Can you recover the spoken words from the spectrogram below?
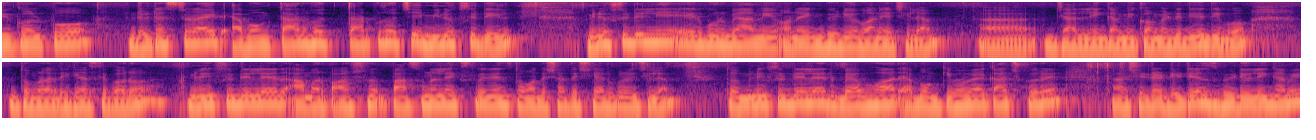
বিকল্প ডুটাস্টারাইড এবং তার তারপর হচ্ছে মিনোক্সিডিল মিনোক্সিডিল নিয়ে এর পূর্বে আমি অনেক ভিডিও বানিয়েছিলাম যার লিঙ্ক আমি কমেন্টে দিয়ে দিব। তোমরা দেখে আসতে পারো। মিনোক্সিডিলের আমার পার্সোনাল এক্সপিরিয়েন্স তোমাদের সাথে শেয়ার করেছিলাম। তো মিনোক্সিডিলের ব্যবহার এবং কীভাবে কাজ করে সেটা ডিটেলস ভিডিও লিঙ্ক আমি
